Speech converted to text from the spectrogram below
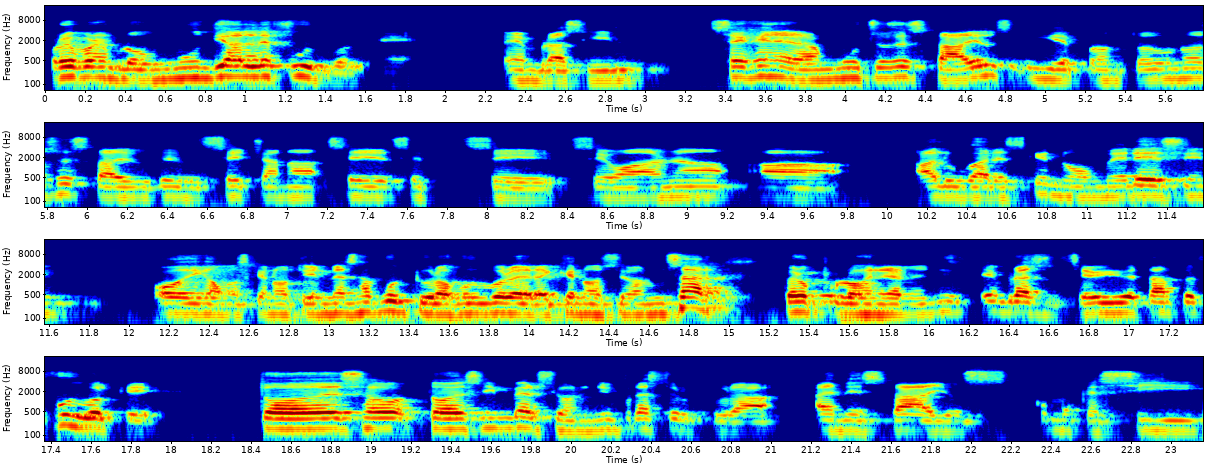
Porque, por ejemplo, un mundial de fútbol, en Brasil se generan muchos estadios y de pronto unos estadios se, echan se, se, se, van a, a, lugares que no merecen o digamos que no tienen esa cultura futbolera y que no se van a usar. Pero por lo general en, Brasil se vive tanto el fútbol que todo eso, toda esa inversión en infraestructura en estadios como que sí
